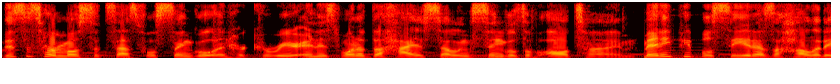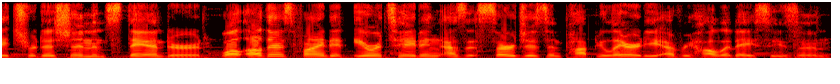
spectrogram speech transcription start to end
This is her most successful single in her career and it's one of the highest selling singles of all time. Many people see it as a holiday tradition and standard, while others find it irritating as it surges in popularity every holiday season.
